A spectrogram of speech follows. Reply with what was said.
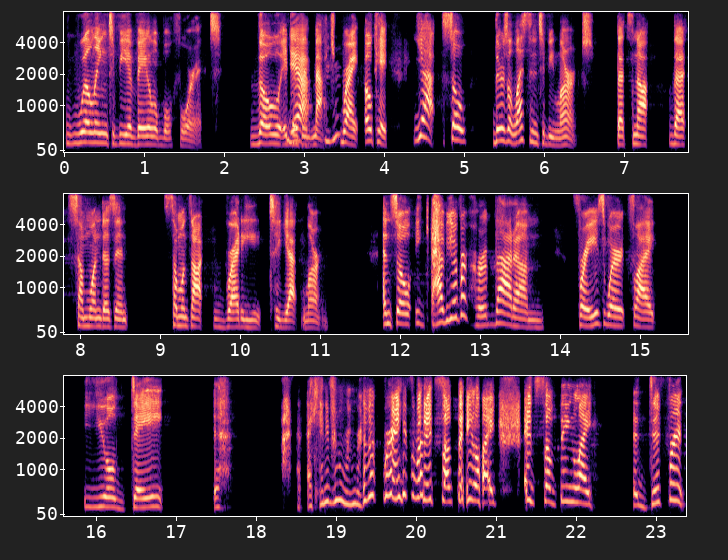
willing to be available for it, though it doesn't match. Mm-hmm. Right. Okay. Yeah. So there's a lesson to be learned that's not that someone doesn't someone's not ready to yet learn. And so have you ever heard that um phrase where it's like you'll date I can't even remember the phrase, but it's something like it's something like a different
